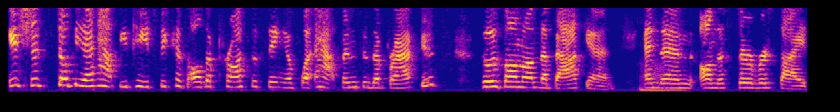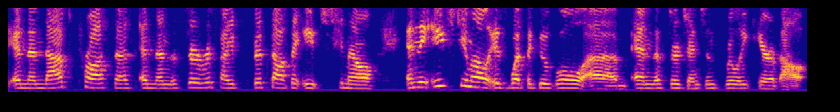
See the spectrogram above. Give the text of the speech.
It should still be a happy page because all the processing of what happens in the brackets goes on on the back end and uh then on the server side. And then that's processed. And then the server side spits out the HTML. And the HTML is what the Google um, and the search engines really care about.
